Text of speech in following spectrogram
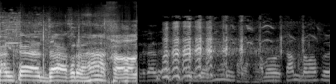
কালকে যা করে হ্যাঁ। আমার কাম টাম আছে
